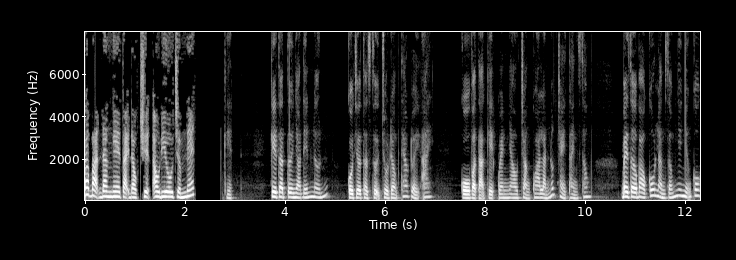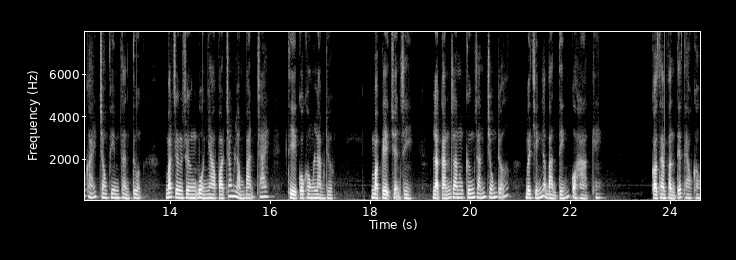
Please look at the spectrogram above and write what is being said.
Các bạn đang nghe tại đọc chuyện audio.net Kiệt Kỳ thật từ nhỏ đến lớn, cô chưa thật sự chủ động theo đuổi ai. Cô và Tạ Kiệt quen nhau chẳng qua là nước chảy thành sông. Bây giờ bảo cô làm giống như những cô gái trong phim thần tượng, mắt rừng rừng bổ nhào vào trong lòng bạn trai thì cô không làm được. Mặc kệ chuyện gì, là cắn răng cứng rắn chống đỡ mới chính là bản tính của Hà Kinh. Có xem phần tiếp theo không?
